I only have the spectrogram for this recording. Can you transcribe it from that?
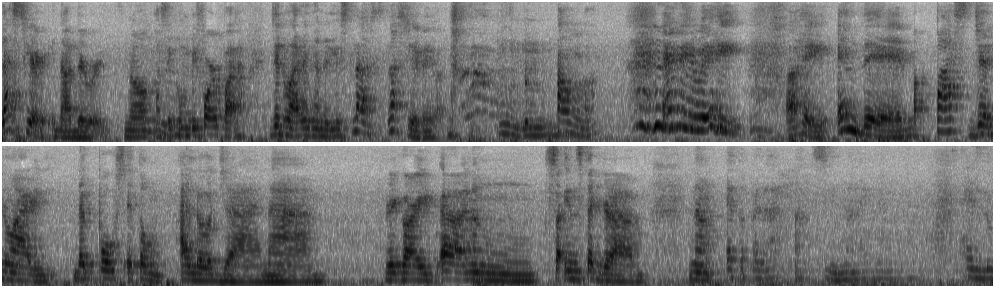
last year, in other words, no? Kasi kung before pa, January nga release, last, last year na yun. Mm-mm. Tama. anyway, okay. And then, past January, nag-post itong Aloja na regard, ah, ng, sa Instagram, ng, eto pala, ang sinayang. Hello.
